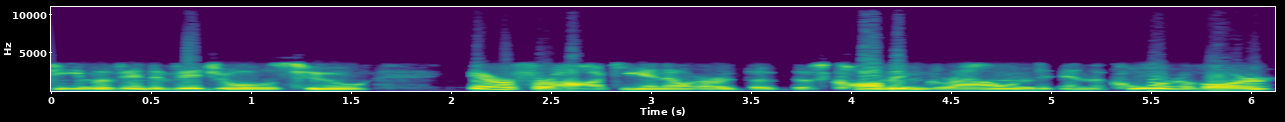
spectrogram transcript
team of individuals who care for hockey and are the, the common ground and the core of our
